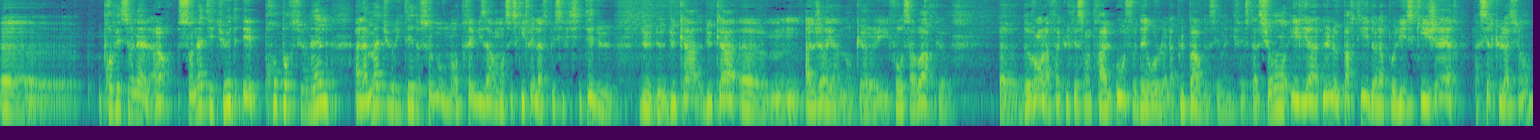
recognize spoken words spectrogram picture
euh, professionnel. Alors, son attitude est proportionnelle à la maturité de ce mouvement, très bizarrement. C'est ce qui fait la spécificité du, cas, euh, algérien. Donc, il faut savoir que devant la faculté centrale où se déroulent la plupart de ces manifestations, il y a une partie de la police qui gère la circulation,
